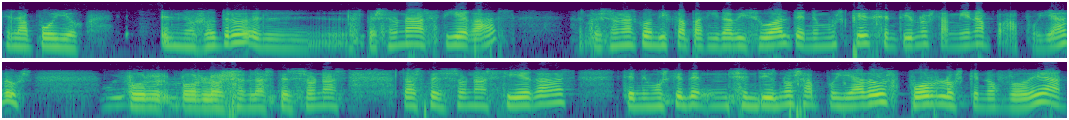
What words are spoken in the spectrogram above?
el apoyo. Nosotros, las personas ciegas, las personas con discapacidad visual tenemos que sentirnos también apoyados por, por los, las personas las personas ciegas tenemos que sentirnos apoyados por los que nos rodean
